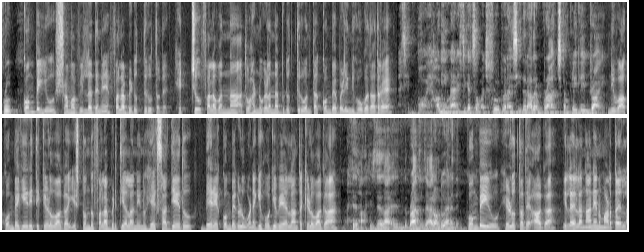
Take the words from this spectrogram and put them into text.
fruit. ಕೊಂಬೆಯು ಶ್ರಮವಿಲ್ಲದೇನೆ ಫಲ ಬಿಡುತ್ತಿರುತ್ತದೆ. ಹೆಚ್ಚು ಫಲವನ್ನ ಅಥವಾ ಹಣ್ಣುಗಳನ್ನ ಬಿಡುತ್ತಿರುವಂತ ಕೊಂಬೆ ಬಳಿ ನೀವು ಹೋಗೋದಾದ್ರೆ i say boy how do you manage to get so much fruit when i see that other branch completely dry? ನೀವು ಆ ಕೊಂಬೆಗೆ ಈ ರೀತಿ ಕೇಳುವಾಗ ಎಷ್ಟೊಂದು ಫಲ ಬಿಡ್ತೀಯಲ್ಲ ನೀನು? ಹೇಗೆ ಸಾಧ್ಯ ಇದು? ಬೇರೆ ಕೊಂಬೆಗಳು ಒಣಗಿ ಹೋಗಿವೆಯಲ್ಲ. ಅಂತ ಕೇಳುವಾಗ ಕೊಂಬೆಯು ಹೇಳುತ್ತದೆ ಆಗ ಇಲ್ಲ ಇಲ್ಲ ನಾನೇನು ಮಾಡ್ತಾ ಇಲ್ಲ.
